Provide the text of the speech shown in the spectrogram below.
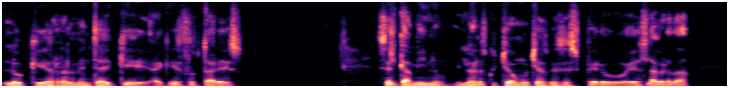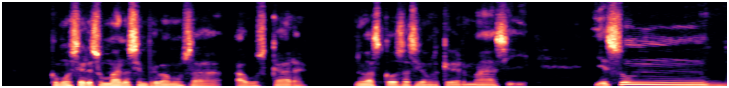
lo que realmente hay que, hay que disfrutar es, es el camino. Y lo han escuchado muchas veces, pero es la verdad. Como seres humanos siempre vamos a, buscar nuevas cosas y vamos a querer más. Y, es, un,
